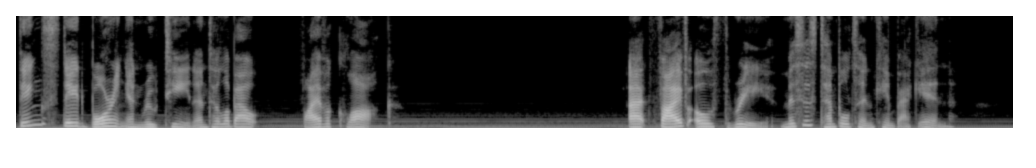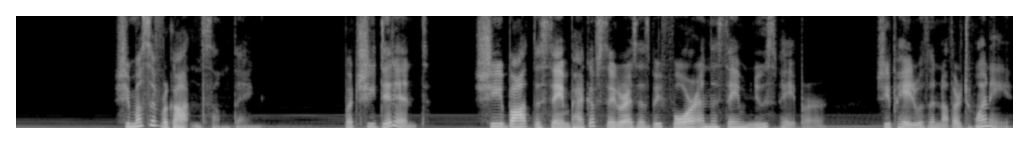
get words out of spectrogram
Things stayed boring and routine until about 5 o'clock. At 5:03, Mrs. Templeton came back in. She must have forgotten something. But she didn't. She bought the same pack of cigarettes as before and the same newspaper. She paid with another 20.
